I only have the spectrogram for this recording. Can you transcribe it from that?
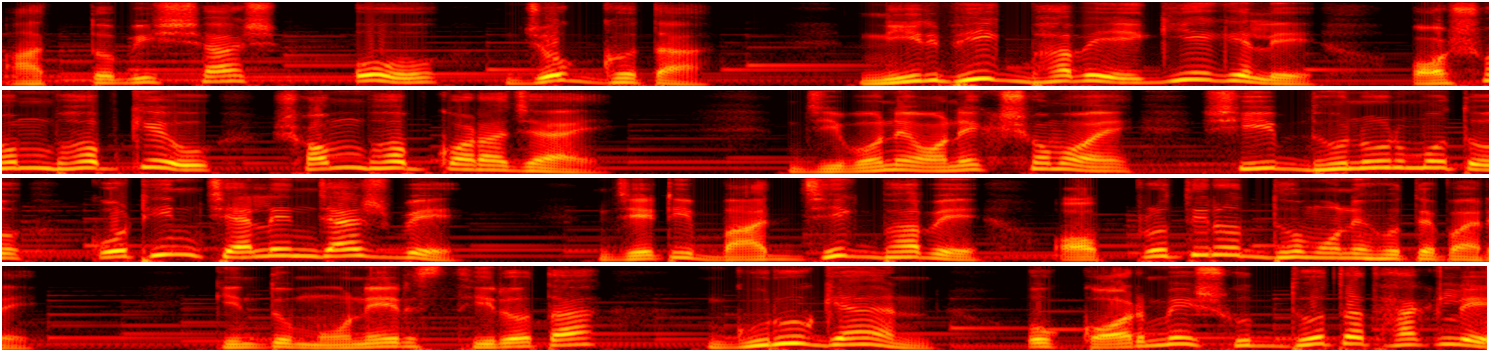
আত্মবিশ্বাস ও যোগ্যতা। নির্ভীকভাবে এগিয়ে গেলে অসম্ভবকেও সম্ভব করা যায়। জীবনে অনেক সময় শিবধনুর মতো কঠিন চ্যালেঞ্জ আসবে, যেটি বাহ্যিকভাবে অপ্রতিরোধ্য মনে হতে পারে। কিন্তু মনের স্থিরতা গুরু জ্ঞান ও কর্মে শুদ্ধতা থাকলে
